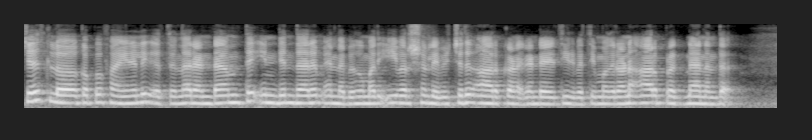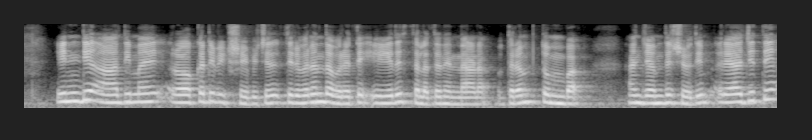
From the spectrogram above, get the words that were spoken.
ചെസ് ലോകകപ്പ് ഫൈനലിൽ എത്തുന്ന രണ്ടാമത്തെ ഇന്ത്യൻ താരം എന്ന ബഹുമതി ഈ വർഷം ലഭിച്ചത് ആർക്കാണ്? രണ്ടായിരത്തി ഇരുപത്തി മൂന്നിലാണ് ആർ പ്രജ്ഞാനന്ദ. ഇന്ത്യ ആദ്യമായി റോക്കറ്റ് വിക്ഷേപിച്ചത് തിരുവനന്തപുരത്തെ ഏത് സ്ഥലത്ത് നിന്നാണ്? ഉത്തരം തുമ്പ. അഞ്ചാമത്തെ ചോദ്യം രാജ്യത്തെ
